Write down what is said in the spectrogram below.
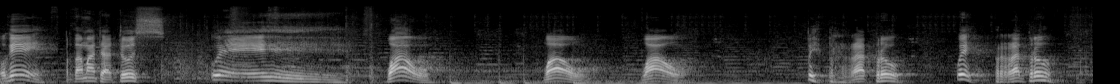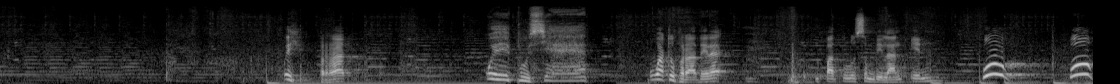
Oke, pertama ada dus. Wih. Wow. Wow. Wow. Wih, berat, Bro. Wih, berat, Bro. Wih, berat. Wih, buset. Waduh, berat ya, 49 in. Wuh. Wuh.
